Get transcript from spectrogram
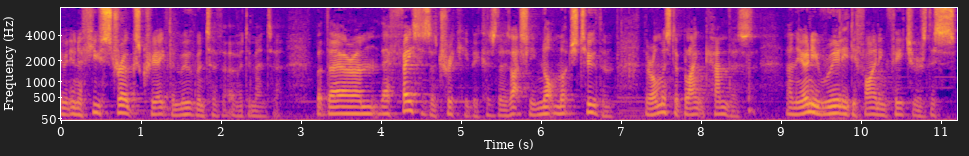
in a few strokes create the movement of, of a Dementor. But their, um, their faces are tricky because there's actually not much to them. They're almost a blank canvas. And the only really defining feature is this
